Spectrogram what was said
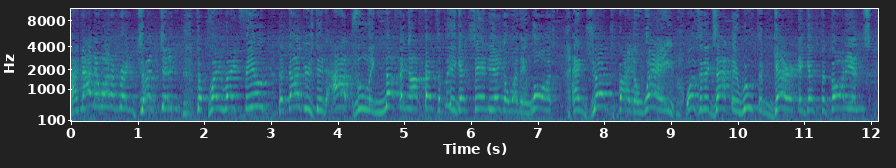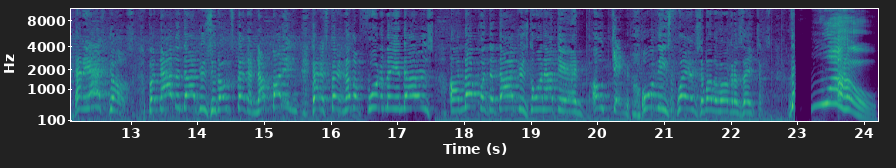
And now they want to bring Judge in to play right field. The Dodgers did absolutely nothing offensively against San Diego where they lost. And Judge, by the way, wasn't exactly Ruth and Gehrig against the Guardians and the Astros. But now the Dodgers, who don't spend enough money, got to spend another $400 million. Enough with the Dodgers going out there and poaching all these players from other organizations. Whoa!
